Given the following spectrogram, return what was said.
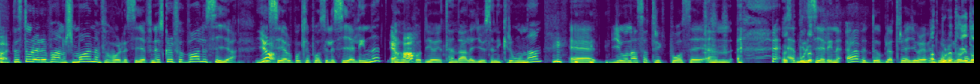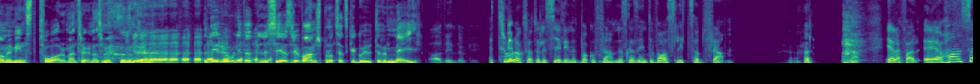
den, den stora revanschmorgonen för vår Lucia, för nu ska du få vara Lucia. Ja. Lucia håller på att klä på sig Lucia-linnet, vi håller på att tända alla ljusen i kronan. Eh, Jonas har tryckt på sig en, ett borde- Lucia-linne över dubbla tröjor. Jag vet Jag borde tagit av mig minst två av de här tröjorna som är under. Men det är roligt att Lucias revansch på något sätt ska gå ut över mig. Ja, det är inte okej. Jag tror också att du har Lucia-linnet bak och fram. Den ska alltså inte vara slitsad fram. Ja. I alla fall, eh, Hansa,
